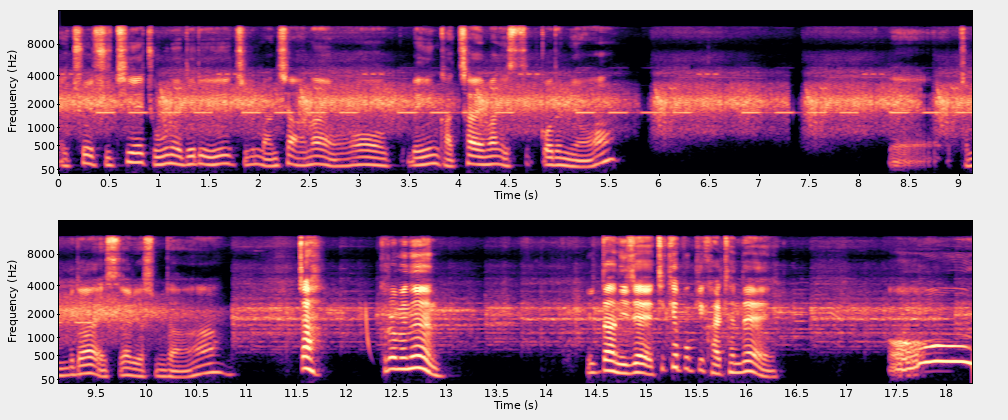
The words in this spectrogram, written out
애초에 GT에 좋은 애들이 지금 많지 않아요. 메인 가차에만 있었거든요. 네, 전부 다 SR이었습니다. 자, 그러면은, 일단 이제 티켓 뽑기 갈 텐데, 어,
